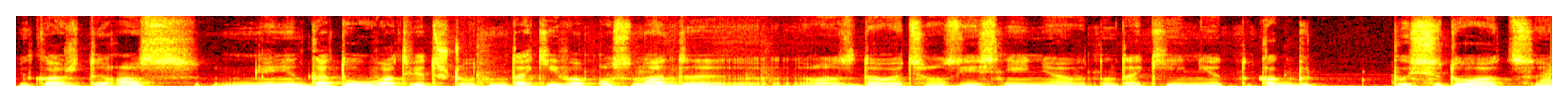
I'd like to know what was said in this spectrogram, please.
И каждый раз у меня нет готового ответа, что вот на такие вопросы надо э, задавать разъяснения, а вот на такие нет. Ну, как бы по ситуации.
